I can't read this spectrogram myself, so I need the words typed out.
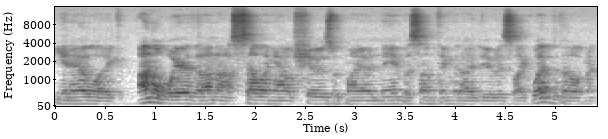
You know, like I'm aware that I'm not selling out shows with my own name, but something that I do is like web development.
